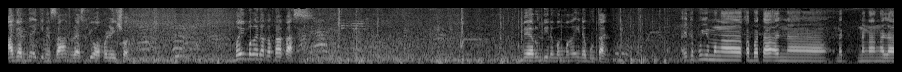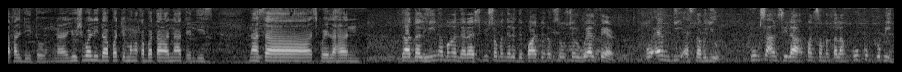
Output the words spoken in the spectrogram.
Agad na ikinasa ang rescue operation. May mga nakatakas. Meron din namang mga inabutan. Ito po yung mga kabataan na nag, nangangalakal dito. Na usually dapat yung mga kabataan natin is nasa eskwelahan. Dadalhin ang mga na-rescue sa Manila Department of Social Welfare o MDSW kung saan sila pansamantalang kukup-kupin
